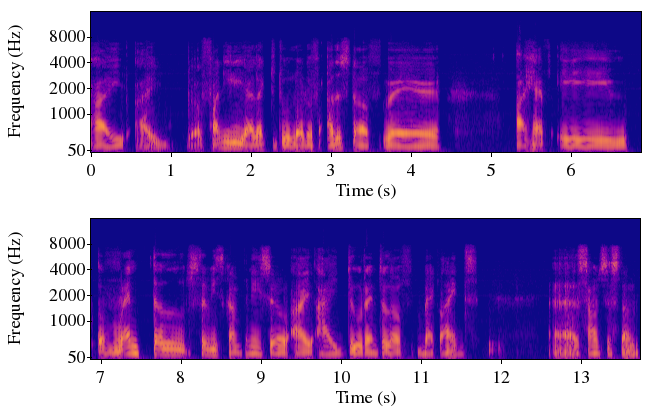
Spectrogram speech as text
I I uh, funnily I like to do a lot of other stuff where I have a, a rental service company. So I I do rental of backlines, uh, sound system,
